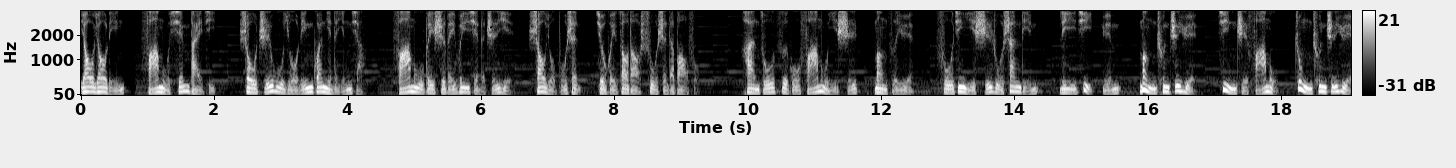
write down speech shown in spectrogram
幺幺零伐木先拜祭，受植物有灵观念的影响，伐木被视为危险的职业，稍有不慎就会遭到树神的报复。汉族自古伐木以石，孟子曰：“斧今以石入山林。”《礼记》云：“孟春之月，禁止伐木；仲春之月，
